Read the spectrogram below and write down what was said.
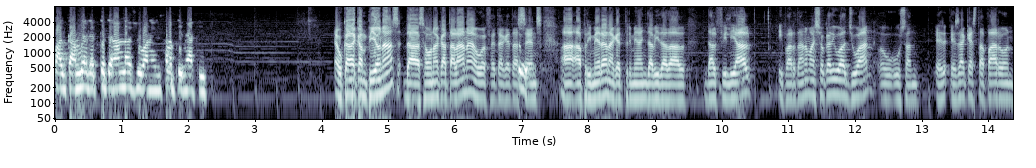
pel canvi aquest que tenen les juvenils al primer equip. Heu quedat campiones de segona catalana, heu fet aquest ascens a, a primera en aquest primer any de vida del, del filial i per tant amb això que diu el Joan sent, és, és aquesta part on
